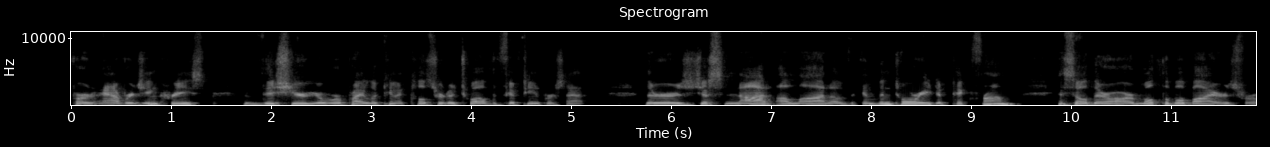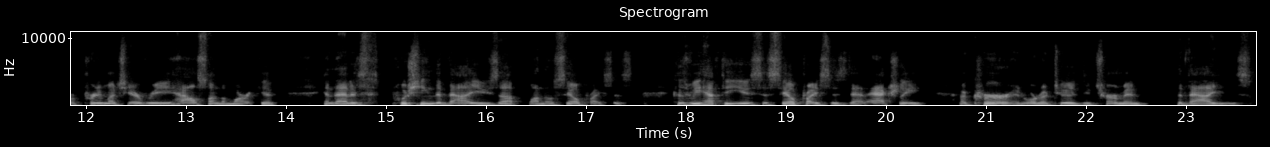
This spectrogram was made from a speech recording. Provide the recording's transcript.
for an average increase. This year, we're probably looking at closer to 12 to 15%. there's just not a lot of inventory to pick from. And so there are multiple buyers for pretty much every house on the market. And that is pushing the values up on those sale prices because we have to use the sale prices that actually occur in order to determine the values.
